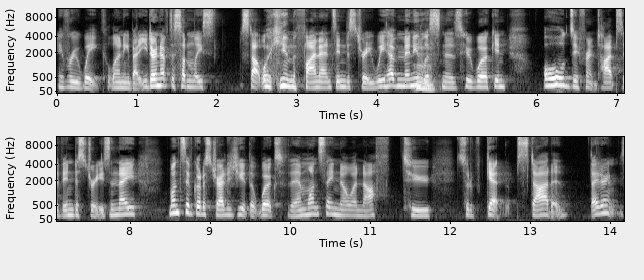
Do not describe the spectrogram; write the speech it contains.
every week learning about it. You don't have to suddenly s- start working in the finance industry. We have many hmm. listeners who work in all different types of industries and they once they've got a strategy that works for them once they know enough to sort of get started they don't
